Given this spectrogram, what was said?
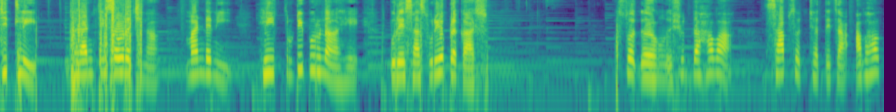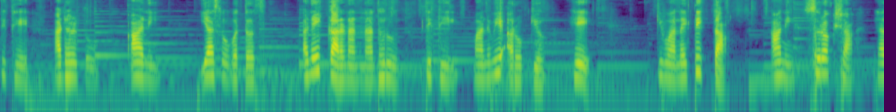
जिथली घरांची संरचना मांडणी ही त्रुटीपूर्ण आहे. पुरेसा सूर्यप्रकाश शुद्ध हवा साफ स्वच्छतेचा अभाव तिथे आढळतो आणि यासोबतच अनेक कारणांना धरून तेथील मानवी आरोग्य हे किंवा नैतिकता आणि सुरक्षा ह्या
